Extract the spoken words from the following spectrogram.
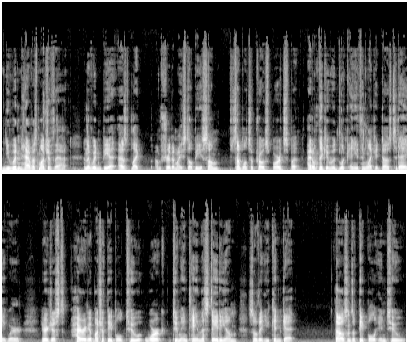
you wouldn't have as much of that, and there wouldn't be as like I'm sure there might still be some semblance of pro sports, but I don't think it would look anything like it does today, where you're just hiring a bunch of people to work to maintain the stadium so that you can get thousands of people into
